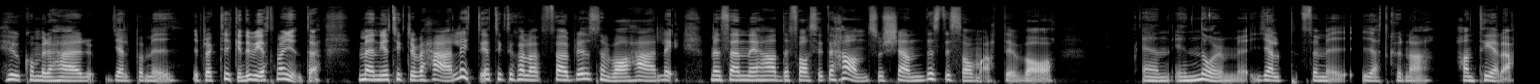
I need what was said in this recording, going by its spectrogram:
hur kommer det här hjälpa mig i praktiken? Det vet man ju inte. Men jag tyckte det var härligt. Jag tyckte själva förberedelsen var härlig. Men sen när jag hade facit i hand så kändes det som att det var en enorm hjälp för mig i att kunna hantera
